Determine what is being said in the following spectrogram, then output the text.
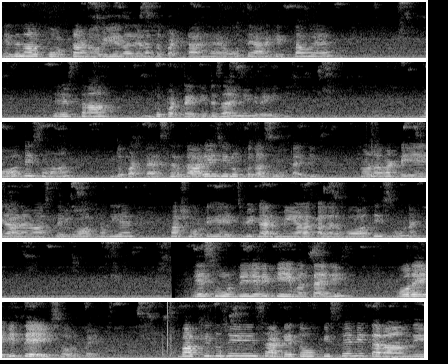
ਇਹਦੇ ਨਾਲ ਕੋਟਾ ਡੋਰੀਏ ਦਾ ਜਿਹੜਾ ਦੁਪੱਟਾ ਹੈ, ਉਹ ਤਿਆਰ ਕੀਤਾ ਹੋਇਆ ਹੈ। ਇਸ ਤਰ੍ਹਾਂ ਦੁਪੱਟੇ ਦੀ ਡਿਜ਼ਾਈਨਿੰਗ ਰਹੇਗੀ। ਬਹੁਤ ਹੀ ਸੋਹਣਾ ਦੁਪੱਟਾ ਹੈ। ਸਰਦਾਰੀ ਜੀ ਲੁੱਕ ਦਾ ਸੂਟ ਹੈ ਜੀ। ਥੋੜਾ ਵੱਡੀ ਏਜ ਵਾਲਿਆਂ ਵਾਸਤੇ ਵੀ ਬਹੁਤ ਵਧੀਆ ਹੈ, ਪਰ ਛੋਟੀ ਏਜ 'ਚ ਵੀ ਗਰਮੀ ਵਾਲਾ ਕਲਰ ਬਹੁਤ ਹੀ ਸੋਹਣਾ ਹੈ। ਇਹ ਸੂਟ ਦੀ ਜਿਹੜੀ ਕੀਮਤ ਹੈ ਜੀ, ਉਹ ਰਹੇਗੀ 2300 ਰੁਪਏ। ਬਾਕੀ ਤੁਸੀਂ ਸਾਡੇ ਤੋਂ ਕਿਸੇ ਵੀ ਤਰ੍ਹਾਂ ਦੀ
